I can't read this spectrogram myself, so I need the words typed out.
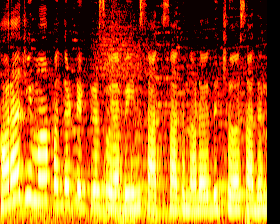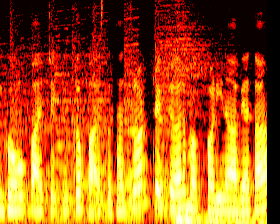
હરાજીમાં પંદર ટ્રેક્ટર સોયાબીન, સાત સાધન અડદ છ સાધન ઘઉં, પાંચ ટ્રેક્ટર કપાસ તથા ત્રણ ટ્રેક્ટર મગફળીના આવ્યા હતા.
